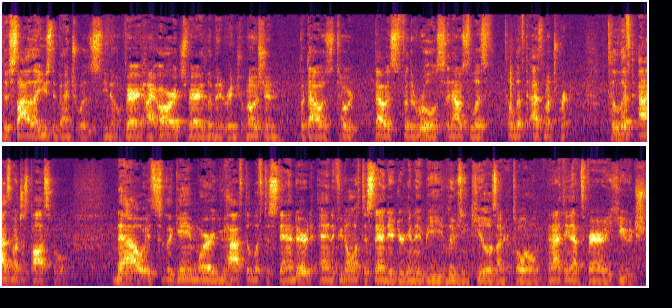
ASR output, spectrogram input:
the style that I used to bench was, you know, very high arch, very limited range of motion, but that was to, that was for the rules, and that was to lift to lift as much to lift as much as possible. Now it's the game where you have to lift a standard, and if you don't lift a standard, you're going to be losing kilos on your total, and I think that's very huge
